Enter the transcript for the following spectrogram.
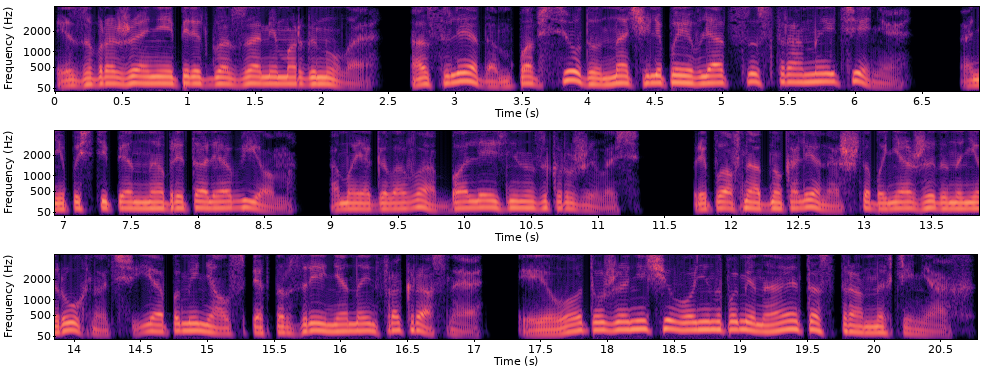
Изображение перед глазами моргнуло, а следом повсюду начали появляться странные тени. Они постепенно обретали объем, а моя голова болезненно закружилась. Припав на одно колено, чтобы неожиданно не рухнуть, я поменял спектр зрения на инфракрасное. И вот уже ничего не напоминает о странных тенях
